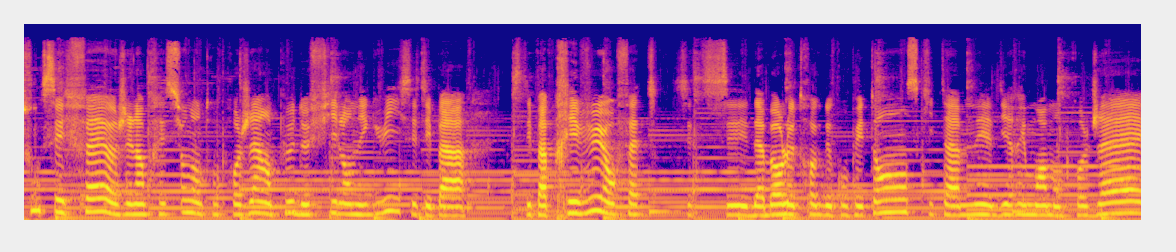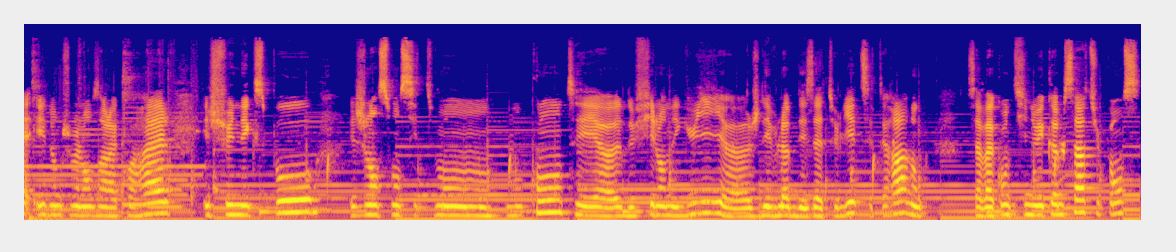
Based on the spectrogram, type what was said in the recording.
tout s'est fait, j'ai l'impression, dans ton projet un peu de fil en aiguille. C'était pas, c'était pas prévu en fait. C'est d'abord le troc de compétences qui t'a amené à dire et moi mon projet et donc je me lance dans l'aquarelle et je fais une expo et je lance mon site, mon, compte et euh, de fil en aiguille euh, je développe des ateliers etc. Donc ça va continuer comme ça tu penses?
